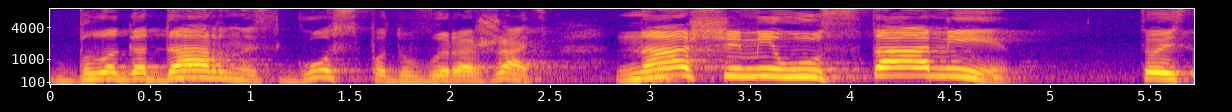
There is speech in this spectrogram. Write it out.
благодарность Господу выражать нашими устами. То есть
